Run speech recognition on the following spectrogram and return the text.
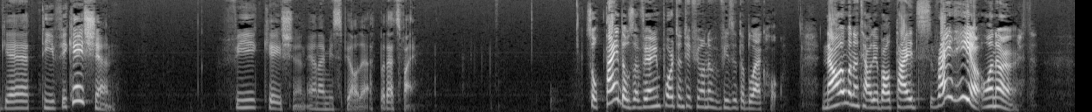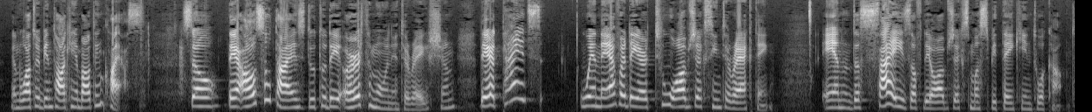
getification. Fication, and I misspelled that, but that's fine. So tidals are very important if you want to visit a black hole. Now I'm going to tell you about tides right here on Earth and what we've been talking about in class. So there are also tides due to the Earth-Moon interaction. There are tides whenever there are two objects interacting, and the size of the objects must be taken into account.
